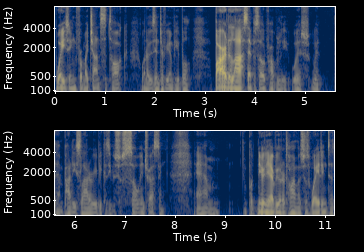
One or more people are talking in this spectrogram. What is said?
waiting for my chance to talk when I was interviewing people, bar the last episode probably with with um, Paddy Slattery because he was just so interesting. Um, but nearly every other time I was just waiting to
